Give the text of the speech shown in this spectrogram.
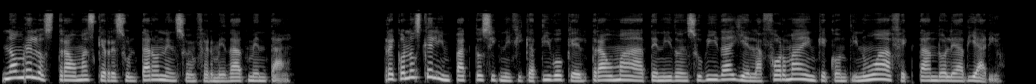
Nombre los traumas que resultaron en su enfermedad mental. Reconozca el impacto significativo que el trauma ha tenido en su vida y en la forma en que continúa afectándole a diario.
